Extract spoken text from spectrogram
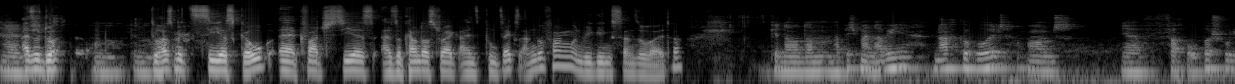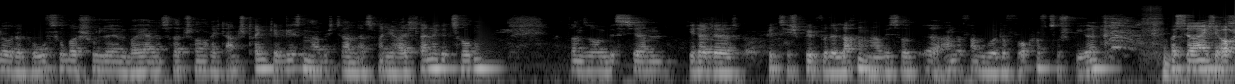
Ja also du, genau. du hast mit CSGO, äh, Quatsch, CS, also Counter-Strike 1.6 angefangen und wie ging es dann so weiter? Genau, dann habe ich mein Abi nachgeholt und ja, Fachoberschule oder Berufsoberschule in Bayern ist halt schon recht anstrengend gewesen. Habe ich dann erstmal die Reichleine gezogen. Habe dann so ein bisschen, jeder, der PC spielt, würde lachen, habe ich so äh, angefangen, World of Warcraft zu spielen. Was ja eigentlich auch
